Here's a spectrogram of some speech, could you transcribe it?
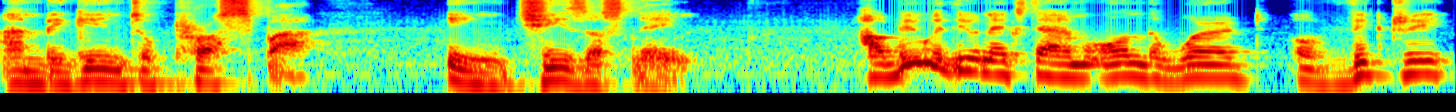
and begin to prosper in Jesus' name. I'll be with you next time on the word of victory.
